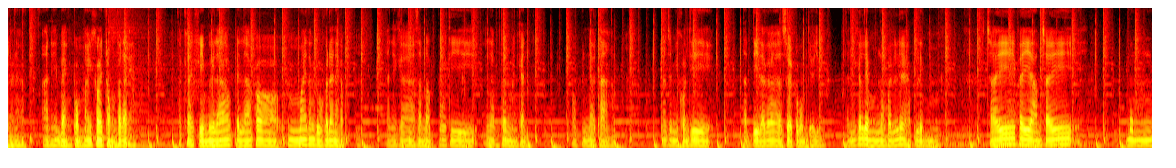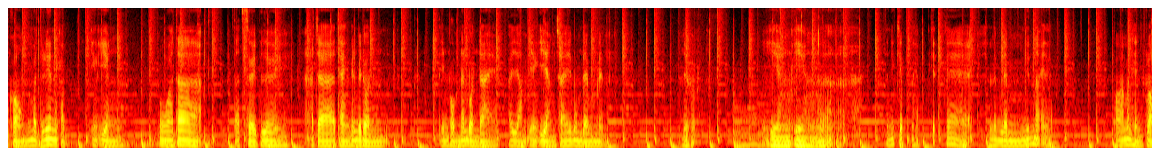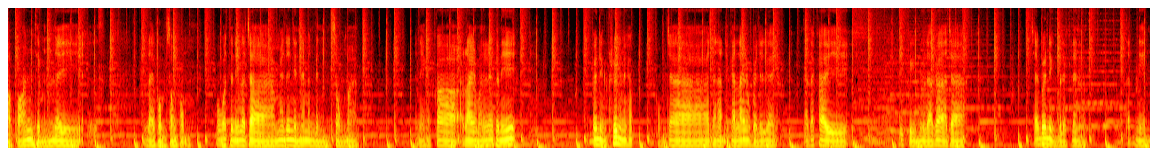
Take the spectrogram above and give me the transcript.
ดียวนะครับ อันนี้แบ่งผมไม่ค่อยตรงเท่าไหร่ ถ้าใครฝีมือแล้วเป็นแล้วก็ไม่ต้องดูก็ได้นะครับ อันนี้ก็สำหรับผู้ที่เริ่มต้นเหมือนกันเอาเป็นแนวทางครับ น่าจะมีคนที่ตัดดีแล้วก็สวยกว่าผมเยอะอยู่ตอนนี้ก็เล็มลงไปเรื่อยๆครับ เล็มใช้พยายามใช้มุมของแบตเตอรี่นะครับ เอียงๆ เพราะว่าถ้าตัดเสยไปเลย อาจจะแทงขึ้นไปโดนตีนผมด้านบนได้ พยายามเอียงๆใช้มุมใดมุมหนึ่งดูครับ เอียงเอียงแล้วตอนนี้เก็บนะครับ เก็บแค่เล็มๆนิดหน่อยนะครับ เพราะว่ามันเห็นกรอบ เพราะว่ามันเห็นในลายผมทรงผม เพราะว่าตัวนี้เราจะไม่ได้เน้นให้มันเป็นทรงมาก อันนี้ครับก็ไล่ลงมาเรื่อยๆตัวนี้เบอร์หนึ่งครึ่งนะครับ จะถนัดในการไล่ลงไปเรื่อยๆ แต่ถ้าใครที่ฝีมือแล้วก็อาจจะใช้เบอร์หนึ่งไปเลยก็ได้นะครับ ตัดเนียน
